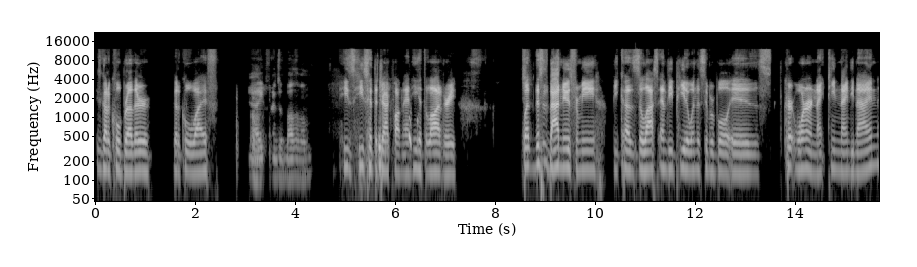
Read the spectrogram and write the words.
He's got a cool brother, got a cool wife. Yeah, he's friends with both of them. He's he's hit the jackpot, man. He hit the lottery. But this is bad news for me because the last MVP to win the Super Bowl is Kurt Warner in 1999.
